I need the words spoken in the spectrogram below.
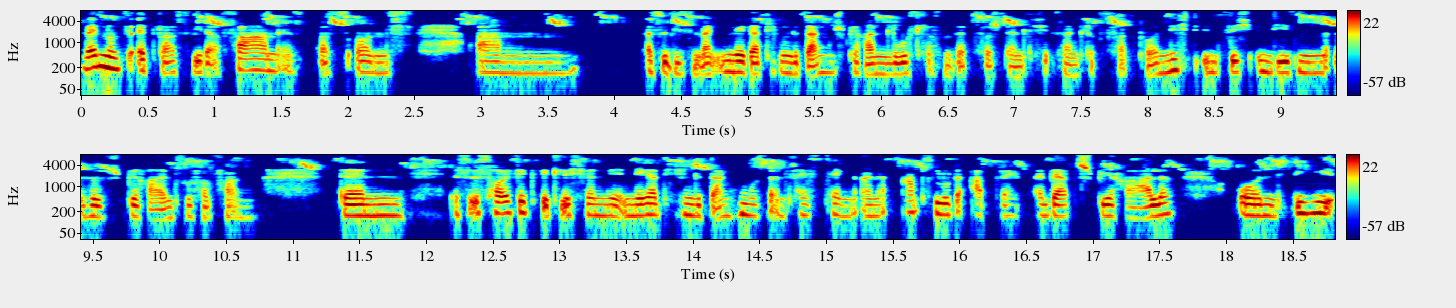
Wenn uns etwas widerfahren ist, was uns, ähm, also diese negativen Gedankenspiralen loslassen, selbstverständlich ist ein Glücksfaktor, nicht in sich in diesen äh, Spiralen zu verfangen. Denn es ist häufig wirklich, wenn wir in negativen Gedankenmustern festhängen, eine absolute Abwärtsspirale und die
